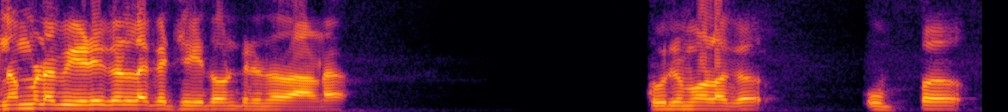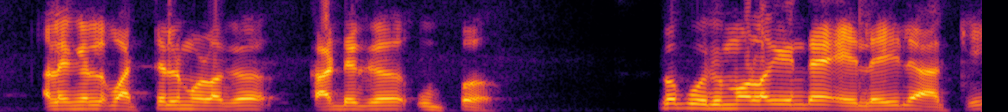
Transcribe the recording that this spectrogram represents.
നമ്മുടെ വീടുകളിലൊക്കെ ചെയ്തുകൊണ്ടിരുന്നതാണ് കുരുമുളക് ഉപ്പ് അല്ലെങ്കിൽ വറ്റൽമുളക് കടുക് ഉപ്പ്. ഇപ്പോൾ കുരുമുളകിന്റെ ഇലയിലാക്കി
